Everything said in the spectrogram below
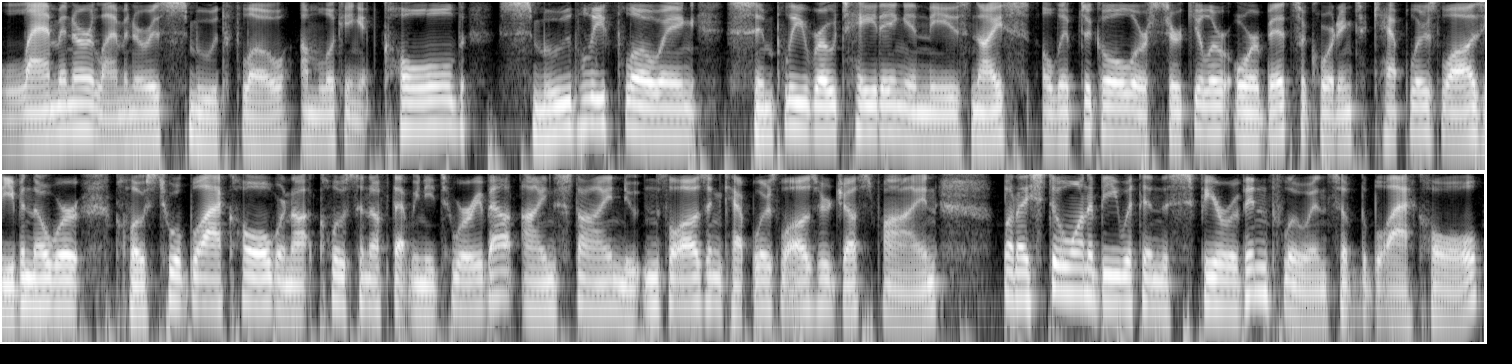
laminar. Laminar is smooth flow. I'm looking at cold, smoothly flowing, simply rotating in these nice elliptical or circular orbits according to Kepler's laws. Even though we're close to a black hole, we're not close enough that we need to worry about Einstein. Newton's laws and Kepler's laws are just fine. But I still want to be within the sphere of influence of the black hole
